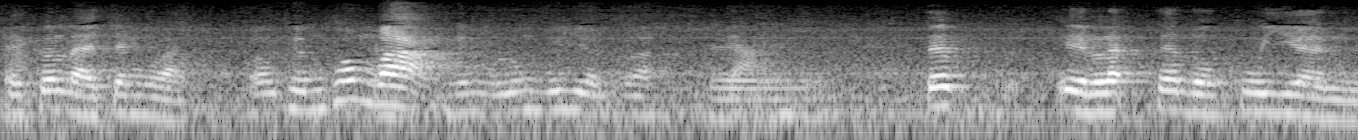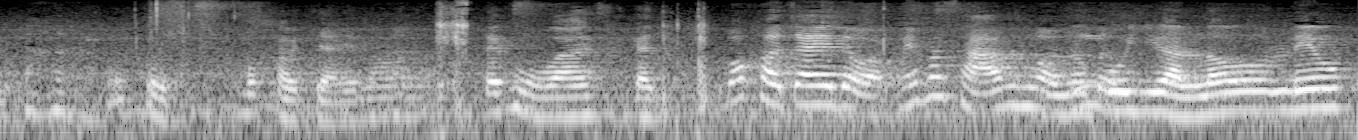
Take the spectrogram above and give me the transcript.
ไอ้คนหลายจังหวัด เราถึงพ่อมว่างในหมู่หลวงปู่เยือนว่าเออแต่เออละแต่หลวงปู่เยือนก็บ่เข้าใจเนาะแต่หัวกับบ่เข้าใจดอกในภาษาเพิ่นบอกหลวงเลปู่ยเยือนเราเร็วค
